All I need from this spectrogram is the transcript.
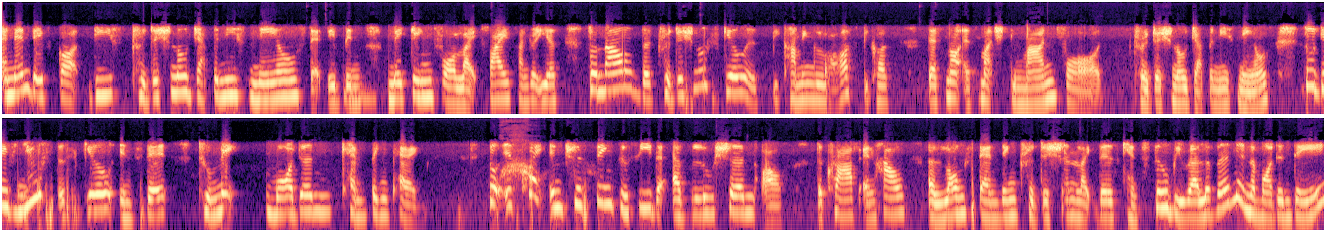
And then they've got these traditional Japanese nails that they've been making for like 500 years. So now the traditional skill is becoming lost because there's not as much demand for traditional Japanese nails. So they've used the skill instead to make modern camping pegs. So it's quite interesting to see the evolution of the craft and how a long-standing tradition like this can still be relevant in the modern day.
